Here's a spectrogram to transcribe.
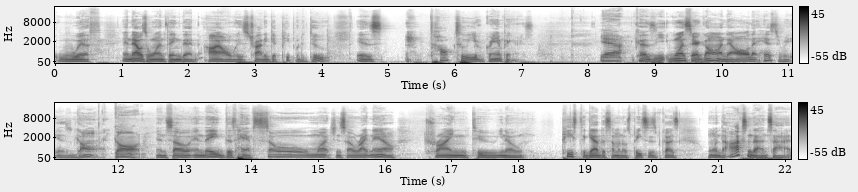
with, and that was one thing that I always try to get people to do is talk to your grandparents Yeah. because once they're gone, then all that history is gone. Gone. And so, and they just have so much. And so, right now, trying to, you know, piece together some of those pieces because on the Oxendine side,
